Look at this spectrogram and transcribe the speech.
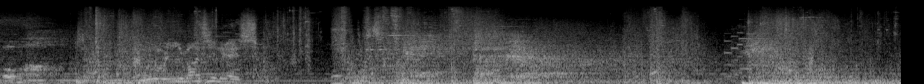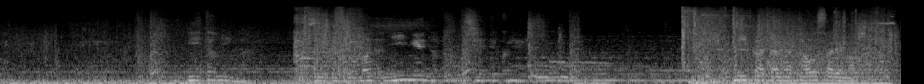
このイマジネーション。痛みが自分はまだ人間だと教えてくれ。る味方が倒されました。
